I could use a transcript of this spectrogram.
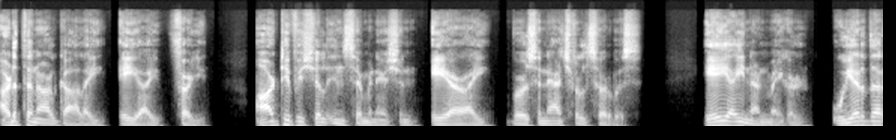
அடுத்த நாள் காலை ஏஐ ஃபை artificial insemination AI versus natural service AI நன்மைகள் உயர்தர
